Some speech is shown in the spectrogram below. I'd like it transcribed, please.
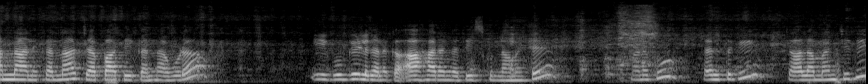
అన్నానికన్నా చపాతీ కన్నా కూడా ఈ గుగ్గిళ్ళు కనుక ఆహారంగా తీసుకున్నామంటే మనకు హెల్త్కి చాలా మంచిది.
